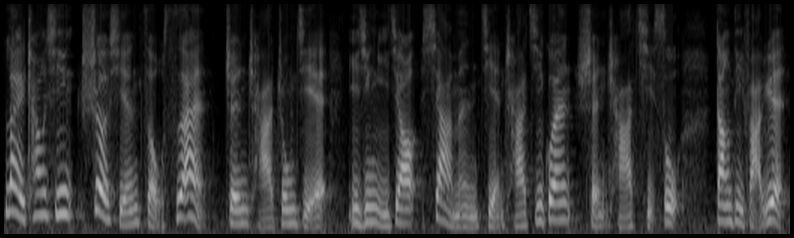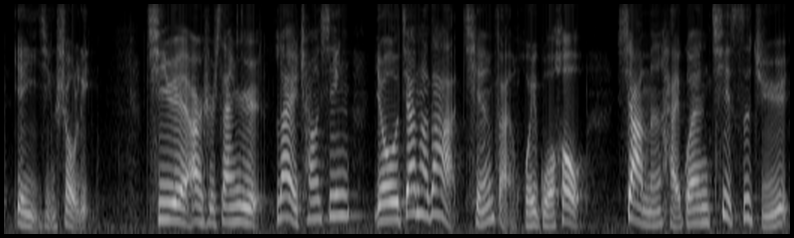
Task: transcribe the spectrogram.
赖昌星涉嫌走私案侦查终结，已经移交厦门检察机关审查起诉，当地法院也已经受理。七月二十三日，赖昌星由加拿大遣返回国后，厦门海关缉私局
